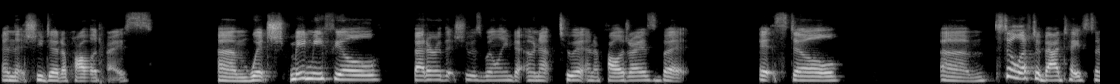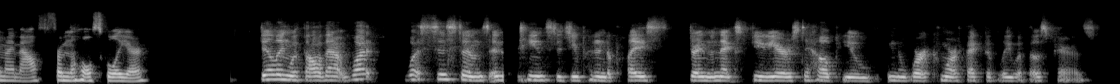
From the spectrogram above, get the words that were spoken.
and that she did apologize, um, which made me feel better that she was willing to own up to it and apologize, but it still um, still left a bad taste in my mouth from the whole school year. Dealing with all that, what what systems and routines did you put into place during the next few years to help you, you know, work more effectively with those paras?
